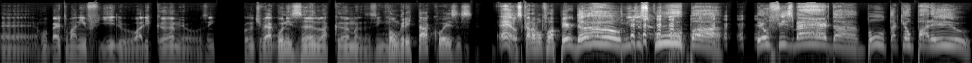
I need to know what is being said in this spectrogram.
é, Roberto Marinho Filho, Ali Camel, assim, quando estiver agonizando na cama, assim... Vão gritar coisas. É, os caras vão falar, perdão, me desculpa, eu fiz merda, puta que eu pariu.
